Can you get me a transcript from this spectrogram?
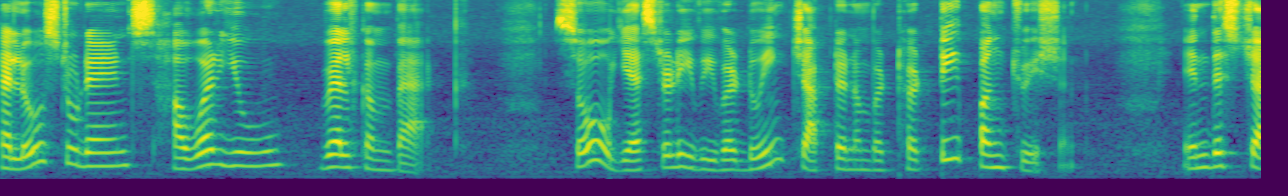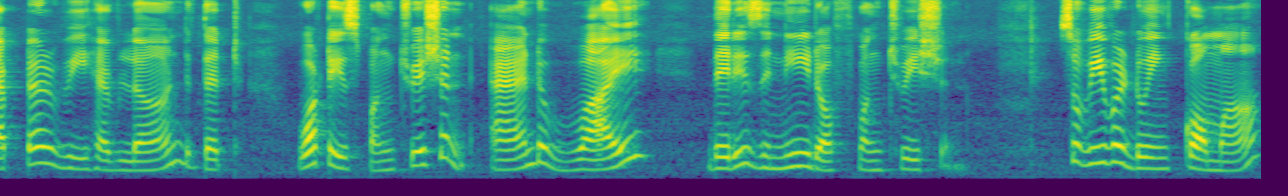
Hello students, how are you? Welcome back. So, yesterday we were doing chapter number 30 punctuation. In this chapter we have learned that what is punctuation and why there is a need of punctuation. So, we were doing comma,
